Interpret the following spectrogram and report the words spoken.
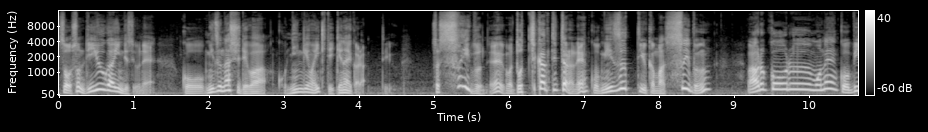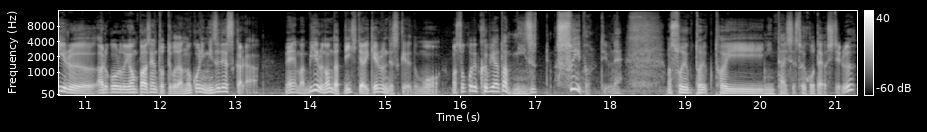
そうその理由がいいんですよね。こう水なしではこう人間は生きていけないからっていう。それ水分でね、まあ、どっちかって言ったらねこう水っていうかまあ水分？アルコールもね、こうビール、アルコール度4%ってことは残り水ですから、ね、まあ、ビール飲んだって生きてはいけるんですけれども、まあ、そこで首跡は水って、水分っていうね、まあ、そういう問いに対してそういう答えをしてる、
